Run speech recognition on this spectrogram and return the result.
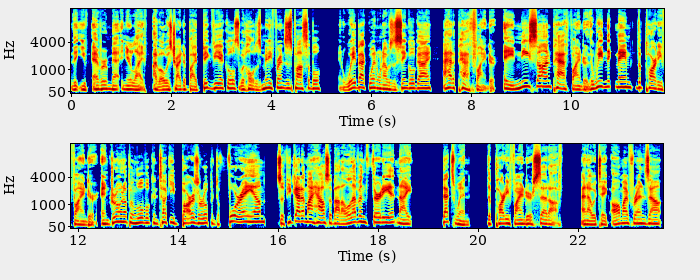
that you've ever met in your life. I've always tried to buy big vehicles, would hold as many friends as possible. And way back when, when I was a single guy, I had a Pathfinder, a Nissan Pathfinder that we nicknamed the Party Finder. And growing up in Louisville, Kentucky, bars are open to 4 a.m. So if you got at my house about 11:30 at night, that's when the Party Finder set off. And I would take all my friends out.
